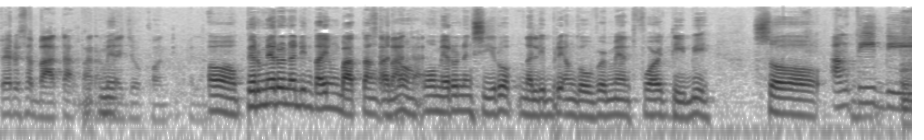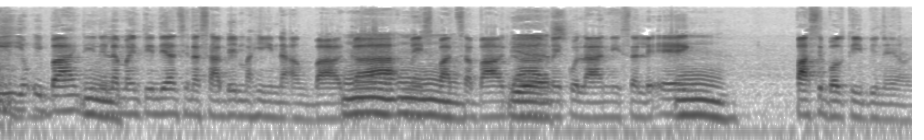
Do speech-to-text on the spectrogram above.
pero sa bata, parang medyo konti pa lang. Oh, pero meron na din tayong batang Sa ano, bata. oh, meron ng syrup na libre ang government for TB. So, Ang TB, yung iba, hindi Hmm. nila maintindihan, sinasabi mahina ang baga, may spot sa baga, Yes. may kulani sa leeg. mm, Possible TB na yon.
